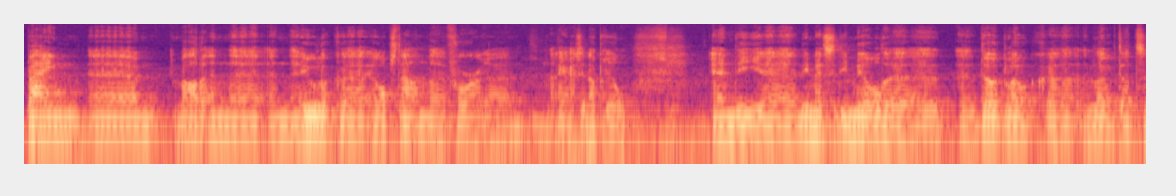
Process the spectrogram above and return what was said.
pijn. Ehm, we hadden een, eh, een huwelijk eh, erop staan voor, nou ergens in april. En die, eh, die mensen die mailden eh, doodleuk eh, leuk dat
